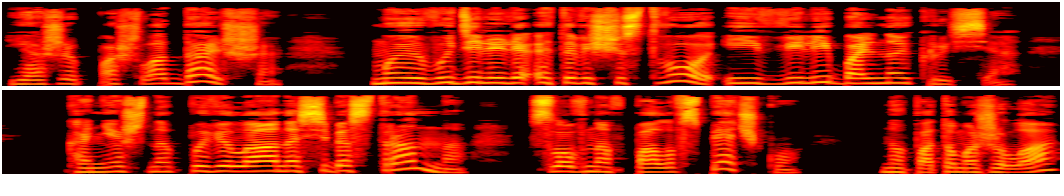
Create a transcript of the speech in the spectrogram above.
Я же пошла дальше. Мы выделили это вещество и ввели больной крысе. Конечно, повела она себя странно, словно впала в спячку, но потом ожила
